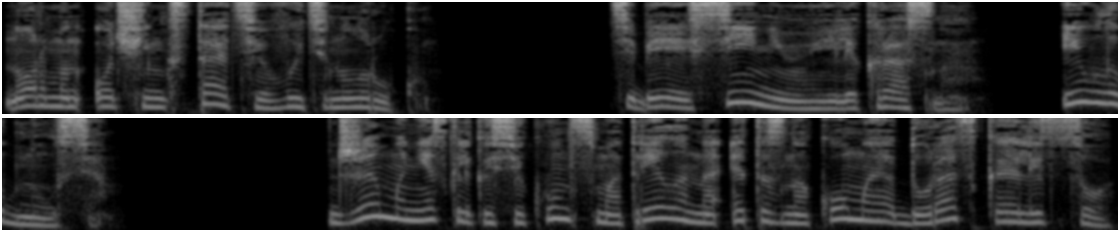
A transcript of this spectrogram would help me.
Норман очень кстати вытянул руку. «Тебе синюю или красную?» и улыбнулся. Джемма несколько секунд смотрела на это знакомое дурацкое лицо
